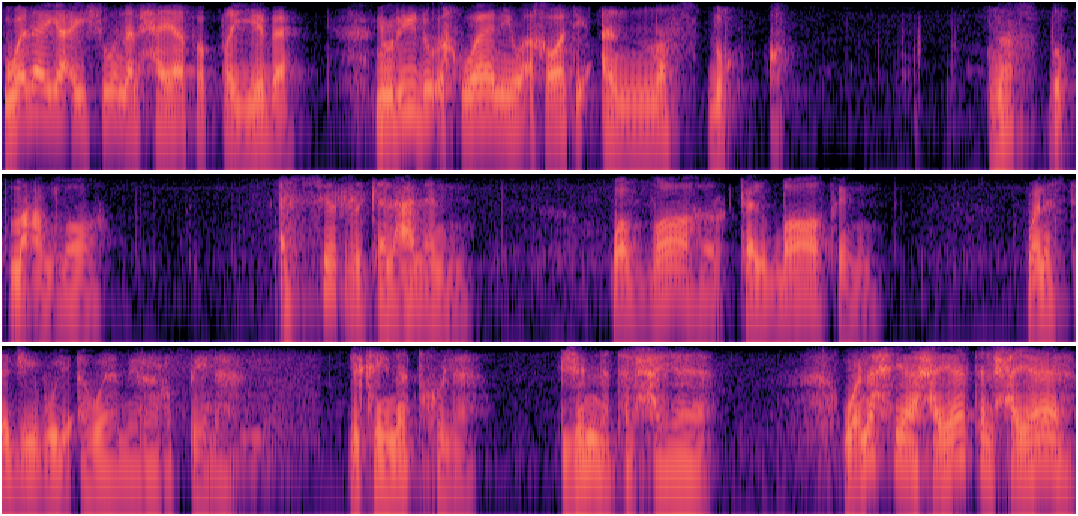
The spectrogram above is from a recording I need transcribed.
ولا يعيشون الحياة الطيبة. نريد إخواني وأخواتي أن نصدق. نصدق مع الله. السر كالعلن والظاهر كالباطن. ونستجيب لأوامر ربنا لكي ندخل جنة الحياة ونحيا حياة الحياة.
